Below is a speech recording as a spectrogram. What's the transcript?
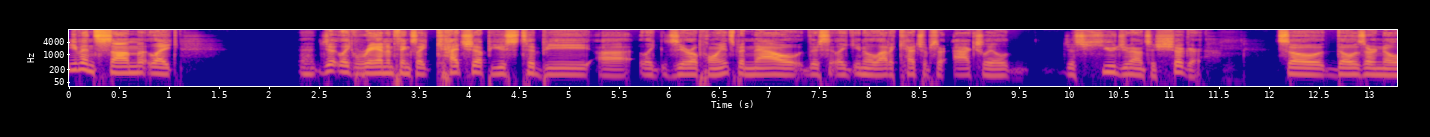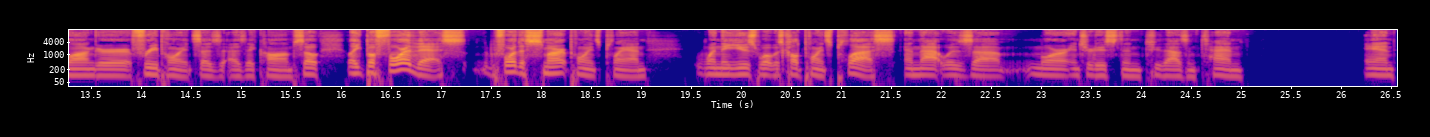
even some like just like random things like ketchup used to be uh like zero points but now there's like you know a lot of ketchups are actually just huge amounts of sugar so those are no longer free points as as they call them. So like before this, before the smart points plan, when they used what was called points plus, and that was um, more introduced in 2010, and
